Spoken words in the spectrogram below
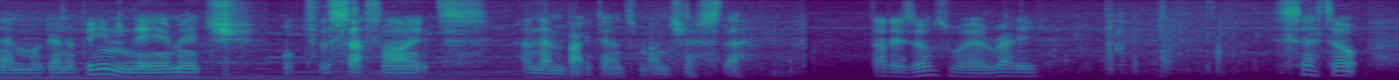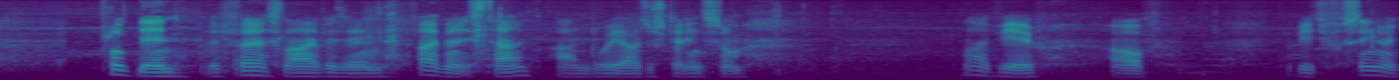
And then we're going to beam the image up to the satellites and then back down to Manchester. That is us, we're ready. Set up, plugged in. The first live is in five minutes time and we are just getting some live view of the beautiful scenery.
